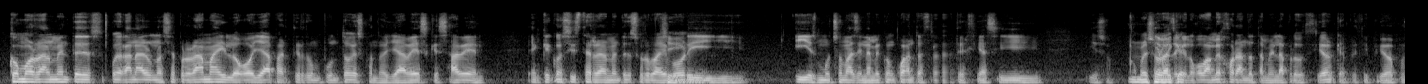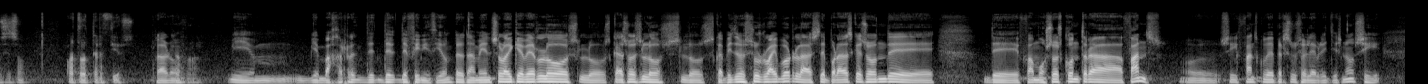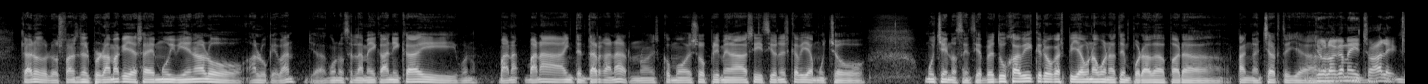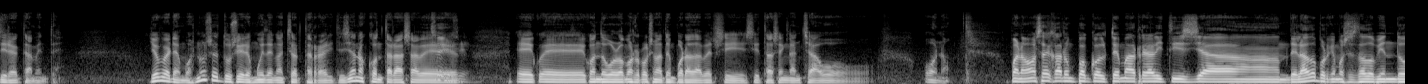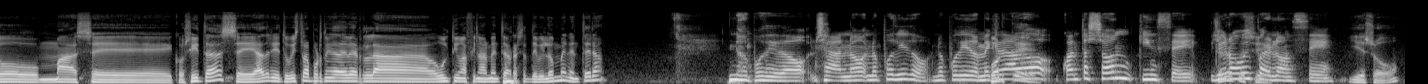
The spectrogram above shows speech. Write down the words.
cómo realmente puede ganar uno ese programa y luego ya a partir de un punto que es cuando ya ves que saben en qué consiste realmente Survivor y, y es mucho más dinámico en cuanto a estrategias y, y eso. Hombre, solo hay de que- luego va mejorando también la producción, que al principio, pues eso, cuatro tercios. Claro. Y y en baja de- definición, pero también solo hay que ver los, los casos, los, los capítulos de Survivor, las temporadas que son de, de famosos contra fans. O, sí, fans versus celebrities, ¿no? Sí. Claro, los fans del programa que ya saben muy bien a lo, a lo que van, ya conocen la mecánica y, bueno, van a, van a intentar ganar, ¿no? Es como esas primeras ediciones que había mucho mucha inocencia. Pero tú, Javi, creo que has pillado una buena temporada para, para engancharte ya. Yo lo que me ha dicho Alex. Directamente. Yo veremos, no sé tú si eres muy de engancharte a realities. Ya nos contarás a ver Sí, sí. eh, cu- eh, cuando volvamos la próxima temporada a ver si, si te has enganchado o, o no. Bueno, vamos a dejar un poco el tema realities ya de lado porque hemos estado viendo más eh, cositas. Eh, Adri, ¿tuviste la oportunidad de ver la última finalmente de Reset Development entera? No he podido, o sea, no, no he podido, no he podido. Me he quedado. ¿Cuántos son? 15. Yo Creo creo que que voy sí. por el 11. ¿Y eso?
